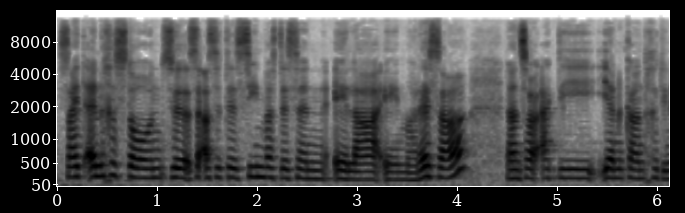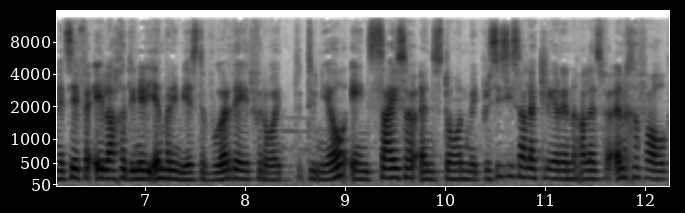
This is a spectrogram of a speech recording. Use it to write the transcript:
sy het ingestaan so so as dit 'n scene was tussen Ella en Marissa, dan sou ek die een kant gedoen het, sê vir Ella gedoen het die een wat die meeste woorde het vir daai toneel en sy sou instaan met presies dieselfde klere en alles vir ingeval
